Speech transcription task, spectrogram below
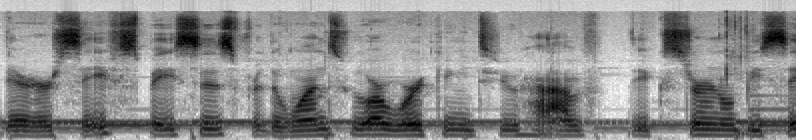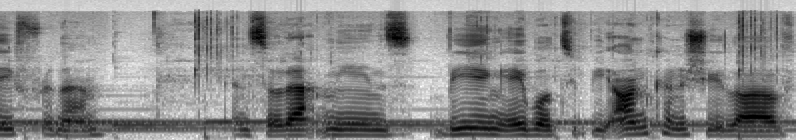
their safe spaces for the ones who are working to have the external be safe for them. And so that means being able to be unconditionally loved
